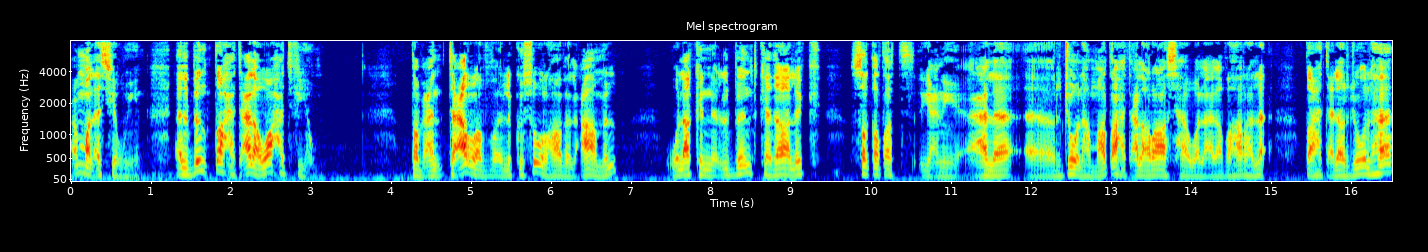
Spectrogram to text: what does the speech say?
عمال أسيويين. البنت طاحت على واحد فيهم. طبعا تعرض لكسور هذا العامل ولكن البنت كذلك سقطت يعني على آه، رجولها. ما طاحت على راسها ولا على ظهرها لا طاحت على رجولها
